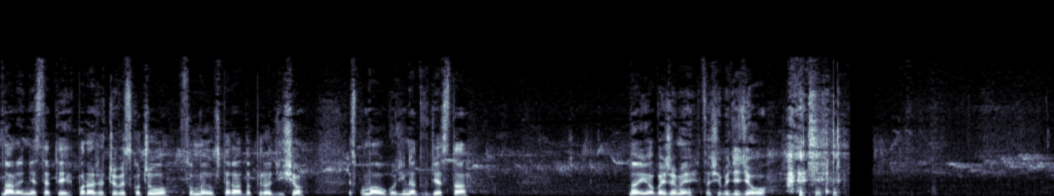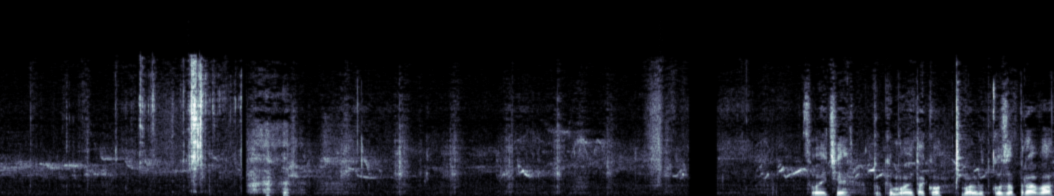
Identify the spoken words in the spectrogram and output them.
no ale niestety pora rzeczy wyskoczyło, są my już teraz dopiero dzisiaj, jest pomału godzina 20. No i obejrzymy, co się będzie działo. Słuchajcie, tu mamy taką malutko zaprawa.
